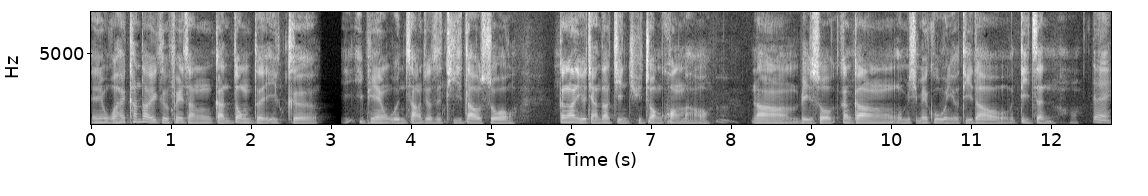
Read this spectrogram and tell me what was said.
诶，我还看到一个非常感动的一个一一篇文章，就是提到说，刚刚有讲到紧急状况嘛，哦。那比如说，刚刚我们前面顾问有提到地震哦，对，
